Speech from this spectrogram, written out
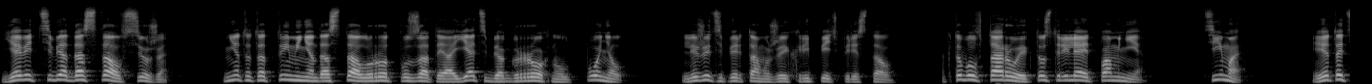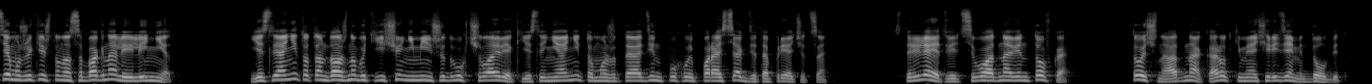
Я ведь тебя достал все же. Нет, это ты меня достал, урод пузатый, а я тебя грохнул, понял? Лежи теперь там, уже и хрипеть перестал. А кто был второй, кто стреляет по мне? Тима? И это те мужики, что нас обогнали или нет? Если они, то там должно быть еще не меньше двух человек. Если не они, то может и один пухлый поросяк где-то прячется. Стреляет ведь всего одна винтовка. Точно, одна, короткими очередями долбит.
